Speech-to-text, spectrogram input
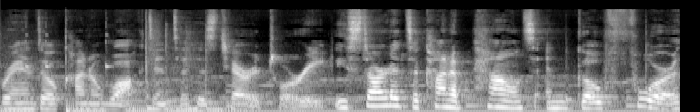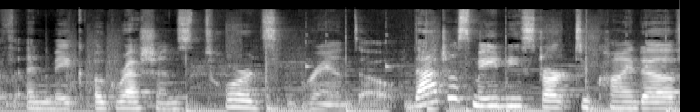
Brando kind of walked into his territory. He started to kind of pounce and go forth and make aggressions towards Brando. That just made me start to kind of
